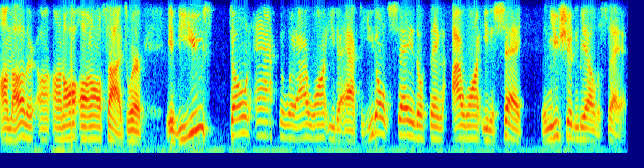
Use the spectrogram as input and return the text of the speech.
on the other on, on all on all sides. Where if you don't act the way I want you to act, if you don't say the thing I want you to say, then you shouldn't be able to say it,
